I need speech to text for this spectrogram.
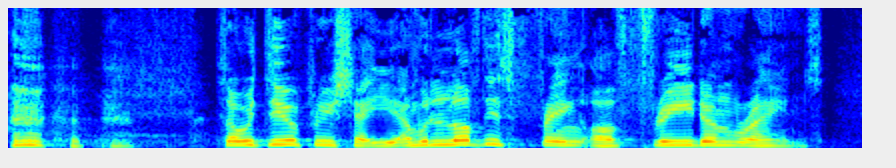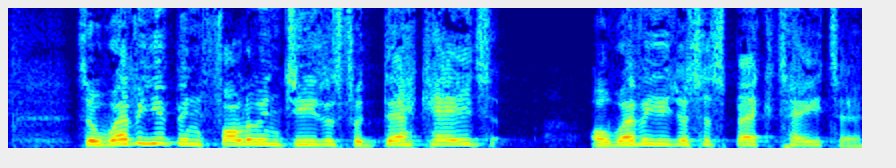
so we do appreciate you. And we love this thing of freedom reigns. So whether you've been following Jesus for decades or whether you're just a spectator,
